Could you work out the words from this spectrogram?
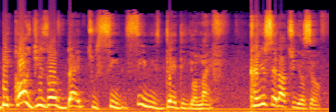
Because Jesus died to sin, sin is dead in your life. Can you say that to yourself?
